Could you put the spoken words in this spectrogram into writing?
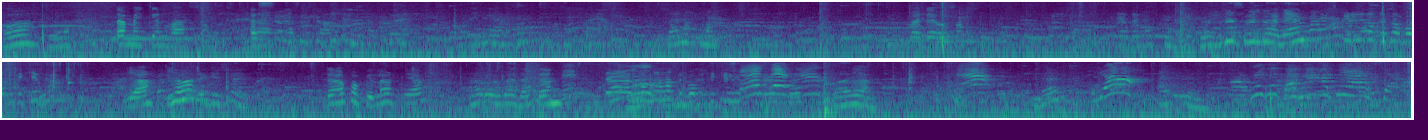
Ồ, ta mấy chân vào. Test. Đó nó không. Var det også? Hvordan vil du ha den? Skulle du ha det sånn på butikken? Ja. Ja. Det er populært. Ja. Hva er det? Den. Det er mamma hadde på butikken. du? Ja. Ja! Vil Ja. denne hadde jeg ikke.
